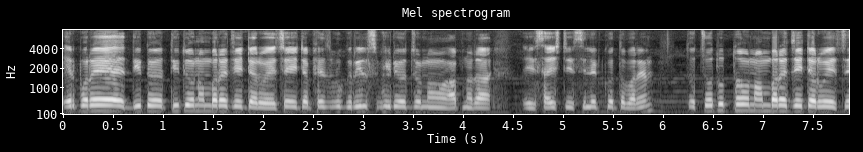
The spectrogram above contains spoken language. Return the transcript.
এরপরে দ্বিতীয়, তৃতীয় নম্বরে যেটা রয়েছে, এটা ফেসবুক রিলস ভিডিওর জন্য আপনারা এই সাইজটি সিলেক্ট করতে পারেন। তো চতুর্থ নম্বরে যেটা রয়েছে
